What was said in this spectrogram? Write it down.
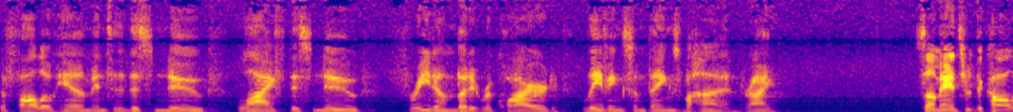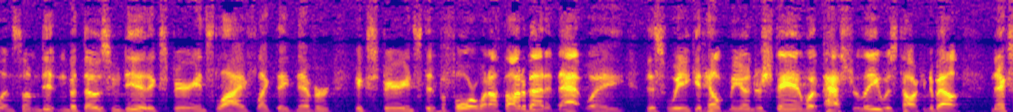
to follow him into this new life, this new freedom, but it required leaving some things behind, right? Some answered the call and some didn't, but those who did experienced life like they'd never experienced it before. When I thought about it that way this week, it helped me understand what Pastor Lee was talking about next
